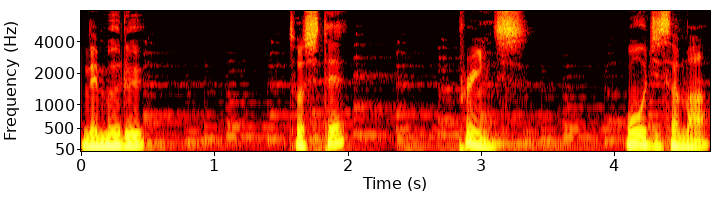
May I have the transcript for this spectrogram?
眠る。そして prince 王子様。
